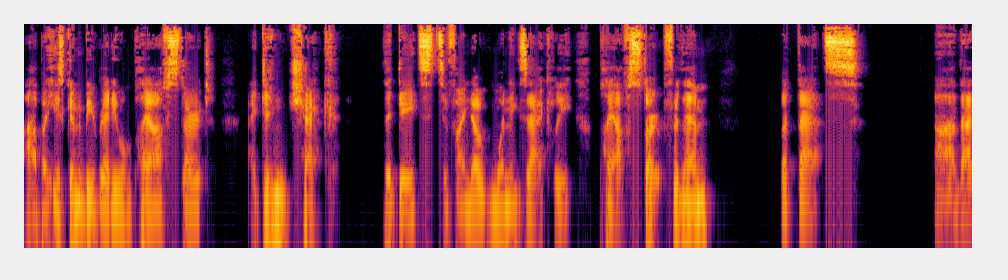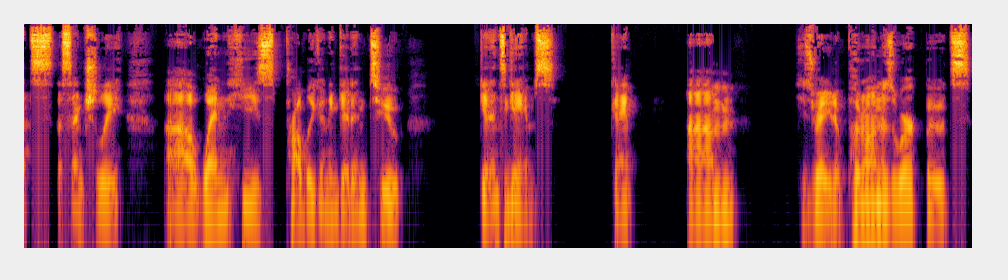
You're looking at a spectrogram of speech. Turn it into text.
uh, but he's going to be ready when playoffs start. I didn't check the dates to find out when exactly playoffs start for them. But that's uh, that's essentially uh, when he's probably going to get into get into games. Okay. Um, he's ready to put on his work boots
